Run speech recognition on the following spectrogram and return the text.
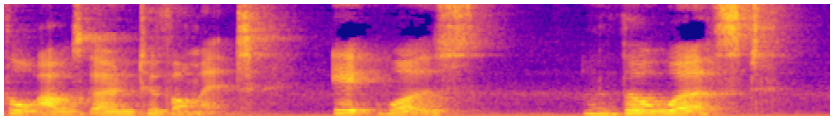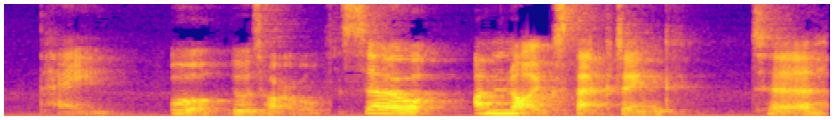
thought I was going to vomit. It was the worst pain. Oh, it was horrible. So I'm not expecting to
